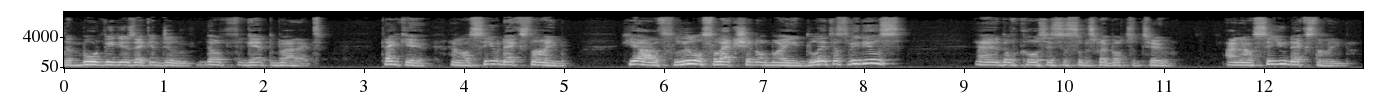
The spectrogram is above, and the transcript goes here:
the more videos I can do. Don't forget about it. Thank you, and I'll see you next time. Here are a little selection of my latest videos, and of course it's a subscribe button too. And I'll see you next time.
